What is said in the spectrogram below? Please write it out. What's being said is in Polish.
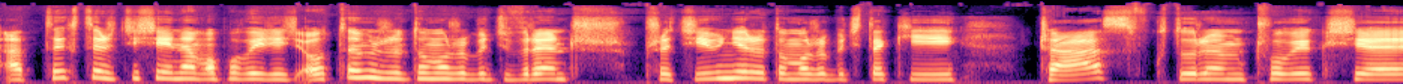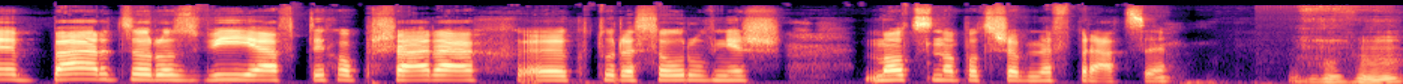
A ty chcesz dzisiaj nam opowiedzieć o tym, że to może być wręcz przeciwnie, że to może być taki czas, w którym człowiek się bardzo rozwija w tych obszarach, e, które są również mocno potrzebne w pracy. Mhm.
